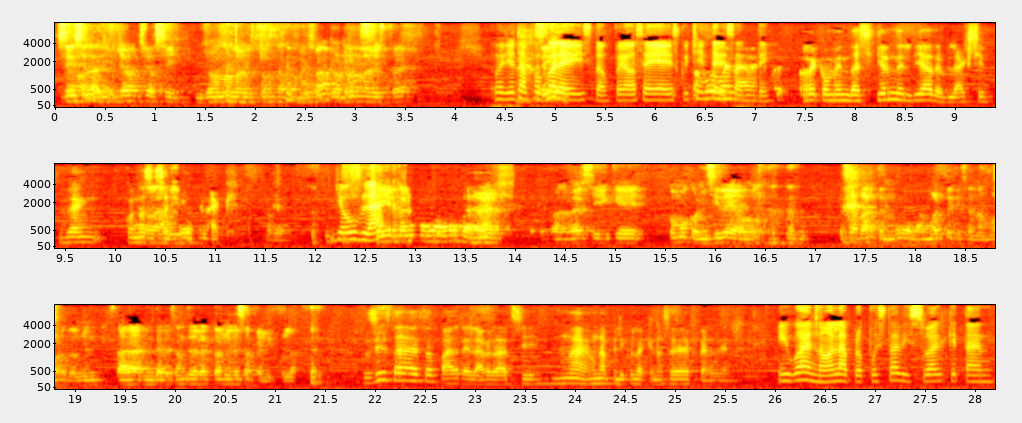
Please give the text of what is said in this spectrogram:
Sí, sí, la- yo, yo sí. Yo no lo he visto. Me suena, pero no lo he visto, ¿eh? Pues yo tampoco Sí. la he visto, pero se escucha Está buena. interesante. Recomendación del día de Black Sheep. Vean, conoces Hola, a. Joe Black. Joe Black. Sí, también para ver, para ver si que, cómo coincide o esa parte ¿no? de la muerte que se enamora también. Está interesante ver también esa película. Pues sí está, está padre, la verdad, sí. Una, una película que no se debe perder. Igual, ¿no? La propuesta visual que tan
